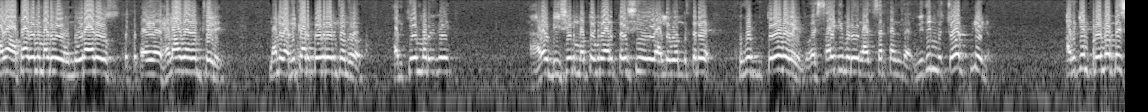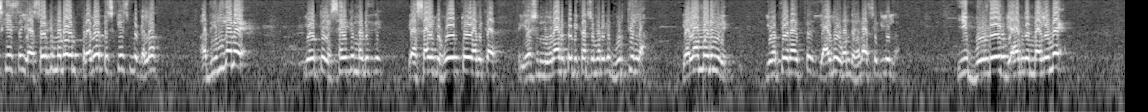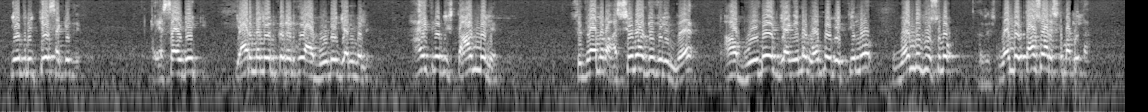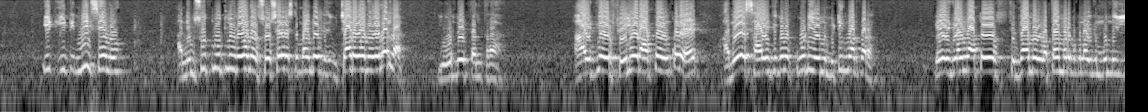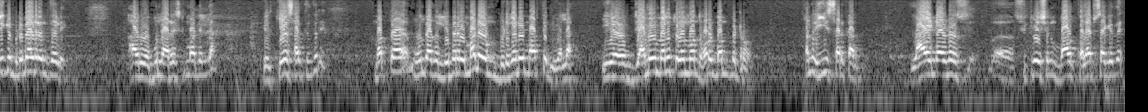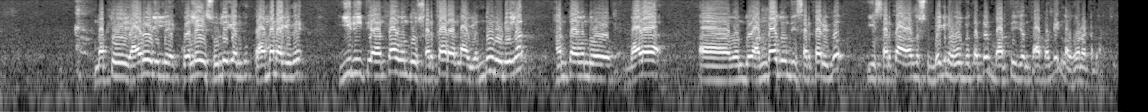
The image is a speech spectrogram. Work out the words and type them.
ಅವ ಅಪಾದನೆ ಮಾಡಿ ನೂರಾರು ಹೆಣಾದ ಅಂತ ಹೇಳಿ ನನಗೆ ಅಧಿಕಾರ ಕೊಡ್ರಿ ಅಂತಂದ್ರು. ಅದಕ್ಕೆ ಏನ್ ಮಾಡಿದ್ರಿ? ಯಾರೋ ಡಿ ಸಿ ಮತ್ತೊಬ್ರು ಯಾರು ಕಳಿಸಿ, ಅಲ್ಲಿ ಒಂದು ಕಡೆ ಕುಗುಟ್ ತಗೊಂಡೋಗಿದ್ದು ಎಸ್ ಐ ಟಿ ಮಾಡಿದ್ರು ರಾಜ್ಯ ಸರ್ಕಾರದಿಂದ. ವಿದಿನ್ ಶಾರ್ಟ್ ಪೀರಿಯಡ್ ಅದಕ್ಕೇನು prima facie case S I T ಮಾಡೋ ಒಂದು ಪ್ರೇಮಾಪೇಸ್ ಕೇಸ್ ಬೇಕಲ್ಲ? ಅದಿಲ್ಲದೆ ಇವತ್ತು ಎಸ್ ಐ ಟಿ ಮಾಡಿದ್ರಿ. ಎಸ್ ಐ ಟಿ ಹೋಯ್ತು, ಅದಕ್ಕೆ ಎಷ್ಟು ನೂರಾರು ಕೋಟಿ ಖರ್ಚು ಮಾಡಿದ್ರೆ ಗುರ್ತಿಲ್ಲ ಎಲ್ಲ ಮಾಡಿದ್ರಿ. ಇವತ್ತೇನಾಯ್ತು? ಯಾವುದೂ ಒಂದು ಹೆಣ ಸಿಗ್ಲಿಲ್ಲ. ಈ ಬುರ್ಡೋ ಗ್ಯಾಂಗ್ ಮೇಲೆನೇ ಇವತ್ತು ನೀವು ಕೇಸ್ ಹಾಕಿದ್ರಿ. ಎಸ್ ಐ ಡಿ ಯಾರ ಮೇಲೆ ಅನ್ಕೊಂಡು ಕಡೆ ಆ ಬುರ್ಡೋ ಗ್ಯಾಂಗ್ ಮೇಲೆ. ಆಯ್ತು ಅದು ಇಷ್ಟ ಆದ್ಮೇಲೆ ಸಿದ್ದರಾಮಯ್ಯ ಆಶೀರ್ವಾದ ಇದರಿಂದ ಆ ಬುರ್ಡೋ ಗ್ಯಾಂಗಿನ ಒಬ್ಬ ವ್ಯಕ್ತಿನೂ ಒಂದು ದಿವಸನು. ಒಂದು ತಾಸು ಅರೆಸ್ಟ್ ಮಾಡಲಿಲ್ಲ. ಇಟ್ ಇಟ್ ಮೀನ್ಸ್ ಏನು? ಆ ನಿಮ್ಮ ಸುತ್ತಮುತ್ತಲು ಇರುವ ಸೋಷಿಯಲಿಸ್ಟ್ ಮೈಂಡೆಡ್ ವಿಚಾರವಾದಿಗಳಲ್ಲ ಇವ್ರದೇ ತಂತ್ರ. ಆ ರೀತಿ ಅವ್ರು ಫೇಲ್ಯೂರ್ ಆಗ್ತಾ ಅಂದ್ಕೊಳ್ಳೆ ಅದೇ ಸಾಹಿತಿಗಳು ಕೂಡಿ ಒಂದು ಮೀಟಿಂಗ್ ಮಾಡ್ತಾರ. ಏ, ಇದು ಹೆಂಗಾತು ಸಿದ್ದರಾಮಯ್ಯ ಒತ್ತಾಯ ಮಾಡ್ಬೇಕು ನಾವು, ಇದು ಮುಂದೆ ಇಲ್ಲಿಗೆ ಬಿಡಬೇಡ್ರಿ ಅಂತೇಳಿ. ಆದ್ರೆ ಒಬ್ಬನ ಅರೆಸ್ಟ್ ಮಾಡಿಲ್ಲ. ಇದು ಕೇಸ್ ಹಾಕ್ತಿದ್ರಿ. ಮತ್ತೆ ಮುಂದೆ ಅದು ಲಿಬರಲ್ ಮಾಡಿ ಒಂದು ಬಿಡುಗಡೆ ಮಾಡ್ತೀನಿ ನೀವೆಲ್ಲ ಈಗ ಜಾಮೀನು ಮೇಲೆ ತೊಗೊಂಡ್ಬಂದು ಹೊರಗೆ ಬಂದ್ಬಿಟ್ರು. ಅಂದ್ರೆ ಈ ಸರ್ಕಾರ ಲಾ ಆ್ಯಂಡ್ ಆರ್ಡರ್ ಸಿಚುವೇಶನ್ ಭಾಳ ಕೊಲ್ಯಾಪ್ಸ್ ಆಗಿದೆ. ಮತ್ತು ಯಾರೋ ಇಲ್ಲಿ ಕೊಲೆ ಸುಲಿಗೆ ಅಂತ ಕಾಮನ್ ಆಗಿದೆ. ಈ ರೀತಿಯಾದಂಥ ಒಂದು ಸರ್ಕಾರ ನಾವು ಎಂದೂ ನೋಡಿಲ್ಲ. ಅಂತ ಒಂದು ಬಹಳ ಒಂದು ಅಂದಾಜೊಂದು ಈ ಸರ್ಕಾರ ಇದು, ಈ ಸರ್ಕಾರ ಆದಷ್ಟು ಬೇಗನೆ ಹೋಗ್ಬೇಕಂದ್ರೆ ಭಾರತೀಯ ಜನತಾ ಪಾರ್ಟಿ ನಾವು ಹೋರಾಟ ಮಾಡ್ತೀವಿ.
